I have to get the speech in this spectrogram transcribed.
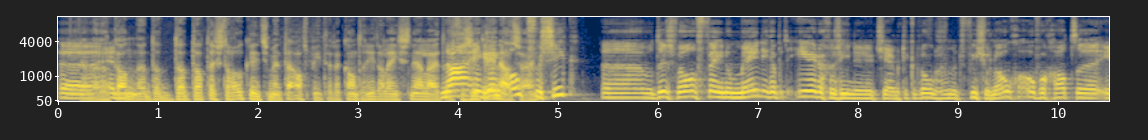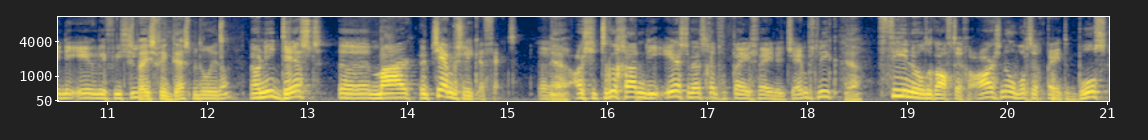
Eh, Ja, dat, en- kan, dat, dat, dat is toch ook iets mentaals, Pieter? Dat kan toch niet alleen snelheid of nou, ik denk inhoud ook zijn? fysiek. eh, want het is wel een fenomeen. Ik heb het eerder gezien in de Champions League. Ik heb het ook nog met fysiologen over gehad eh, in de Eredivisie. Specifiek Des bedoel je dan? Nou, niet Dest, maar het Champions League effect. Ja. Als je teruggaat naar die eerste wedstrijd van PSV in de Champions League. Ja. 4-0 eraf tegen Arsenal. Wat zegt Peter Bos?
